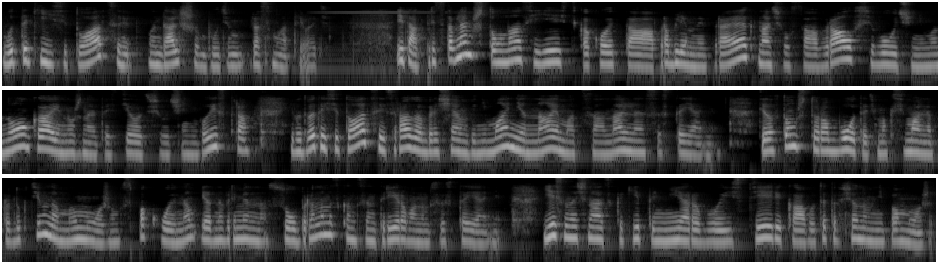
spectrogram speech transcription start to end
Вот такие ситуации мы дальше будем рассматривать. Итак, представляем, что у нас есть какой-то проблемный проект, начался аврал, всего очень много, и нужно это сделать все очень быстро. И вот в этой ситуации сразу обращаем внимание на эмоциональное состояние. Дело в том, что работать максимально продуктивно мы можем в спокойном и одновременно собранном и сконцентрированном состоянии. Если начинаются какие-то нервы, истерика, вот это все нам не поможет.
